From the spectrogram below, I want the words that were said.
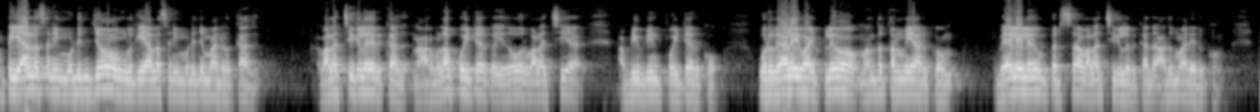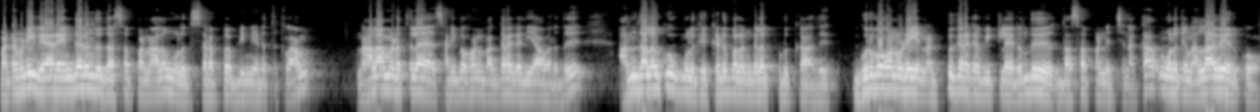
இப்போ ஏழரை சனி முடிஞ்சும் உங்களுக்கு ஏழரை சனி முடிஞ்ச மாதிரி இருக்காது. வளர்ச்சிகளே இருக்காது. நார்மலாக போயிட்டே இருக்கும். ஏதோ ஒரு வளர்ச்சி அப்படி இப்படின்னு போயிட்டே இருக்கும். ஒரு வேலை வாய்ப்புலையும் மந்தத்தன்மையாக இருக்கும். வேலையிலையும் பெருசாக வளர்ச்சிகள் இருக்காது அது மாதிரி இருக்கும். மற்றபடி வேற எங்கேருந்து தசை பண்ணாலும் உங்களுக்கு சிறப்பு அப்படின்னு எடுத்துக்கலாம். நாலாம் இடத்துல சனி பகவான் வக்ரகதியாக வருது. அந்த அளவுக்கு உங்களுக்கு கெடுபலன்களை கொடுக்காது. குரு பகவானுடைய நட்பு கிரக வீட்டில் இருந்து தசை பண்ணுச்சுனாக்கா உங்களுக்கு நல்லாவே இருக்கும்.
